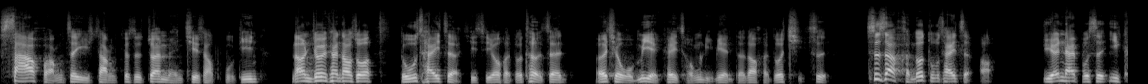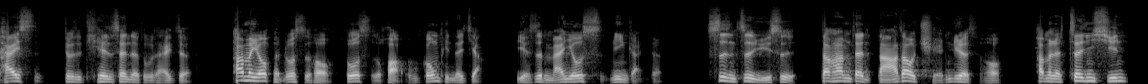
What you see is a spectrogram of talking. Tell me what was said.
沙皇这一章，就是专门介绍普丁。然后你就会看到说，独裁者其实有很多特征，而且我们也可以从里面得到很多启示。事实上，很多独裁者啊，原来不是一开始就是天生的独裁者，他们有很多时候，说实话，我们公平的讲，也是蛮有使命感的。甚至于是当他们在拿到权力的时候，他们的真心。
